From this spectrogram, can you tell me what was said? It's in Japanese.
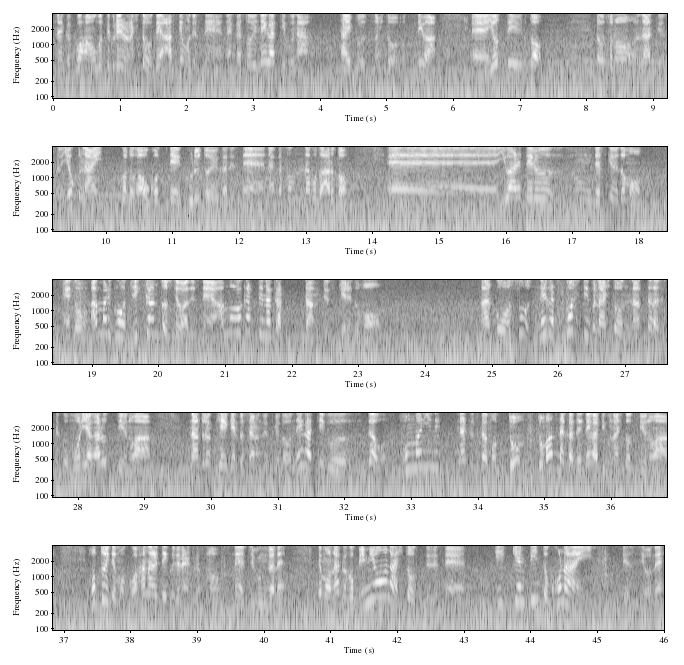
なんかご飯をおごってくれるような人であってもですねなんかそういうネガティブなタイプの人には、えー寄っているとうんとそのなんていうんですかね良くないことが起こってくるというかですねなんかそんなことあると、えー言われてるんですけれどもえっ、とあんまりこう実感としてはですねあんま分かってなかったんですけれどもあこうそうネガポジティブな人になったらですねこう盛り上がるっていうのはなんとなく経験としてあるんですけどネガティブがほんまにねなんですかもうどど真ん中でネガティブな人っていうのはほっといてもこう離れていくじゃないですかそのね自分がね。でもなんかこう微妙な人ってですね一見ピンとこないんですよね。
